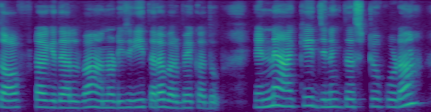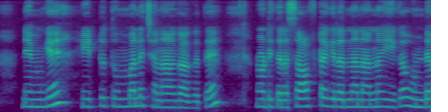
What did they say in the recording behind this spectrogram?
ಸಾಫ್ಟ್ ಆಗಿದೆ ಅಲ್ವಾ? ನೋಡಿ ಈ ಥರ ಬರಬೇಕದು. ಎಣ್ಣೆ ಹಾಕಿ ಜಿನಗ್ದಷ್ಟು ಕೂಡ ನಿಮಗೆ ಹಿಟ್ಟು ತುಂಬಾ ಚೆನ್ನಾಗಾಗುತ್ತೆ. ನೋಡಿ ಈ ಥರ ಸಾಫ್ಟಾಗಿರೋದನ್ನ ನಾನು ಈಗ ಉಂಡೆ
